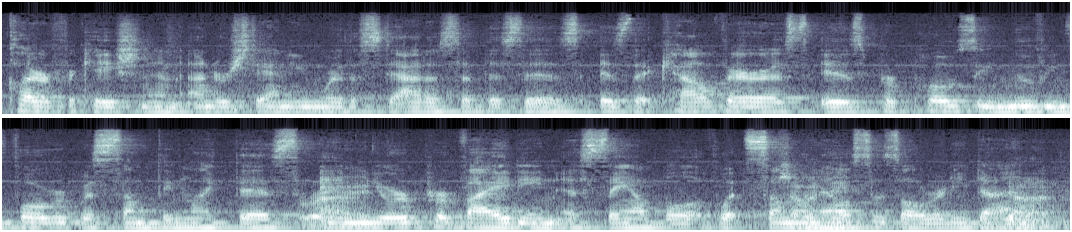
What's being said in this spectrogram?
clarification and understanding where the status of this is, is that Calaveras is proposing moving forward with something like this, Right. and you're providing a sample of what someone Something else has already done. done.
